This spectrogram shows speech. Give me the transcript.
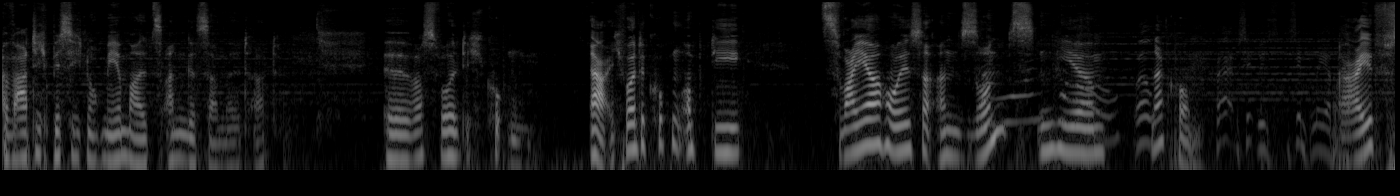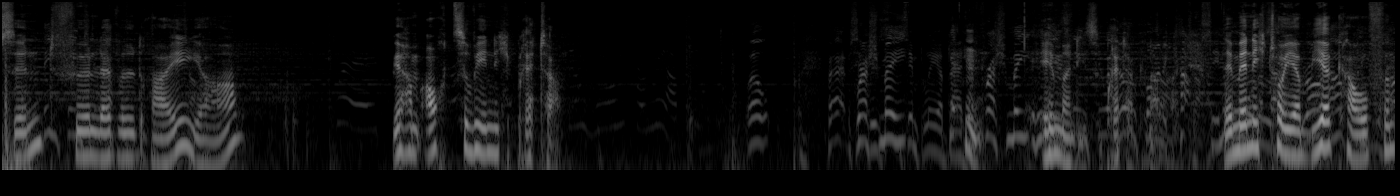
erwarte ich, bis sich noch mehrmals angesammelt hat. Äh, was wollte ich gucken? Ja, ich wollte gucken, ob die Zweierhäuser ansonsten hier, na komm, reif sind für Level 3, ja. Wir haben auch zu wenig Bretter. Hm. Immer diese Bretterknaller. Denn wenn ich teuer Bier kaufe,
